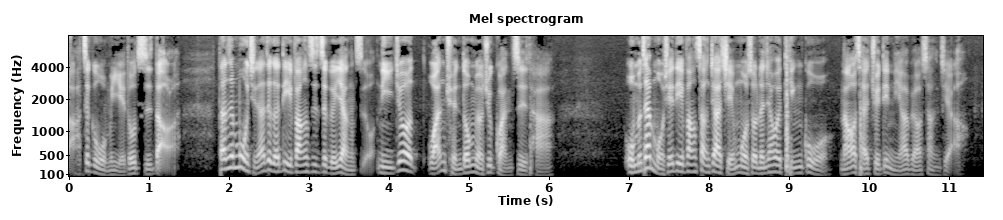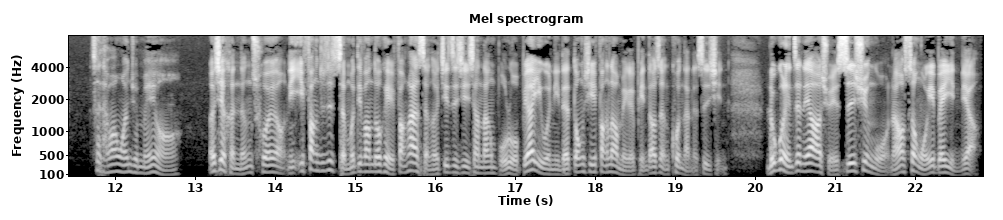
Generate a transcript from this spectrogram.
啦。这个我们也都知道了。但是目前在这个地方是这个样子哦，你就完全都没有去管制它。我们在某些地方上架节目的时候，人家会听过，然后才决定你要不要上架。在台湾完全没有。而且很能吹哦，你一放就是什么地方都可以放，它的审核机制其实相当薄弱。不要以为你的东西放到每个频道是很困难的事情。如果你真的要学，私讯我，然后送我一杯饮料，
